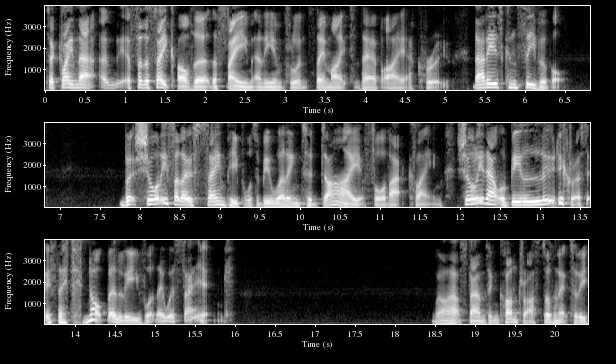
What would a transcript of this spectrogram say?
to claim that uh, for the sake of the, the fame and the influence they might thereby accrue. That is conceivable. But surely for those same people to be willing to die for that claim, surely that would be ludicrous if they did not believe what they were saying. Well, that stands in contrast, doesn't it, to the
